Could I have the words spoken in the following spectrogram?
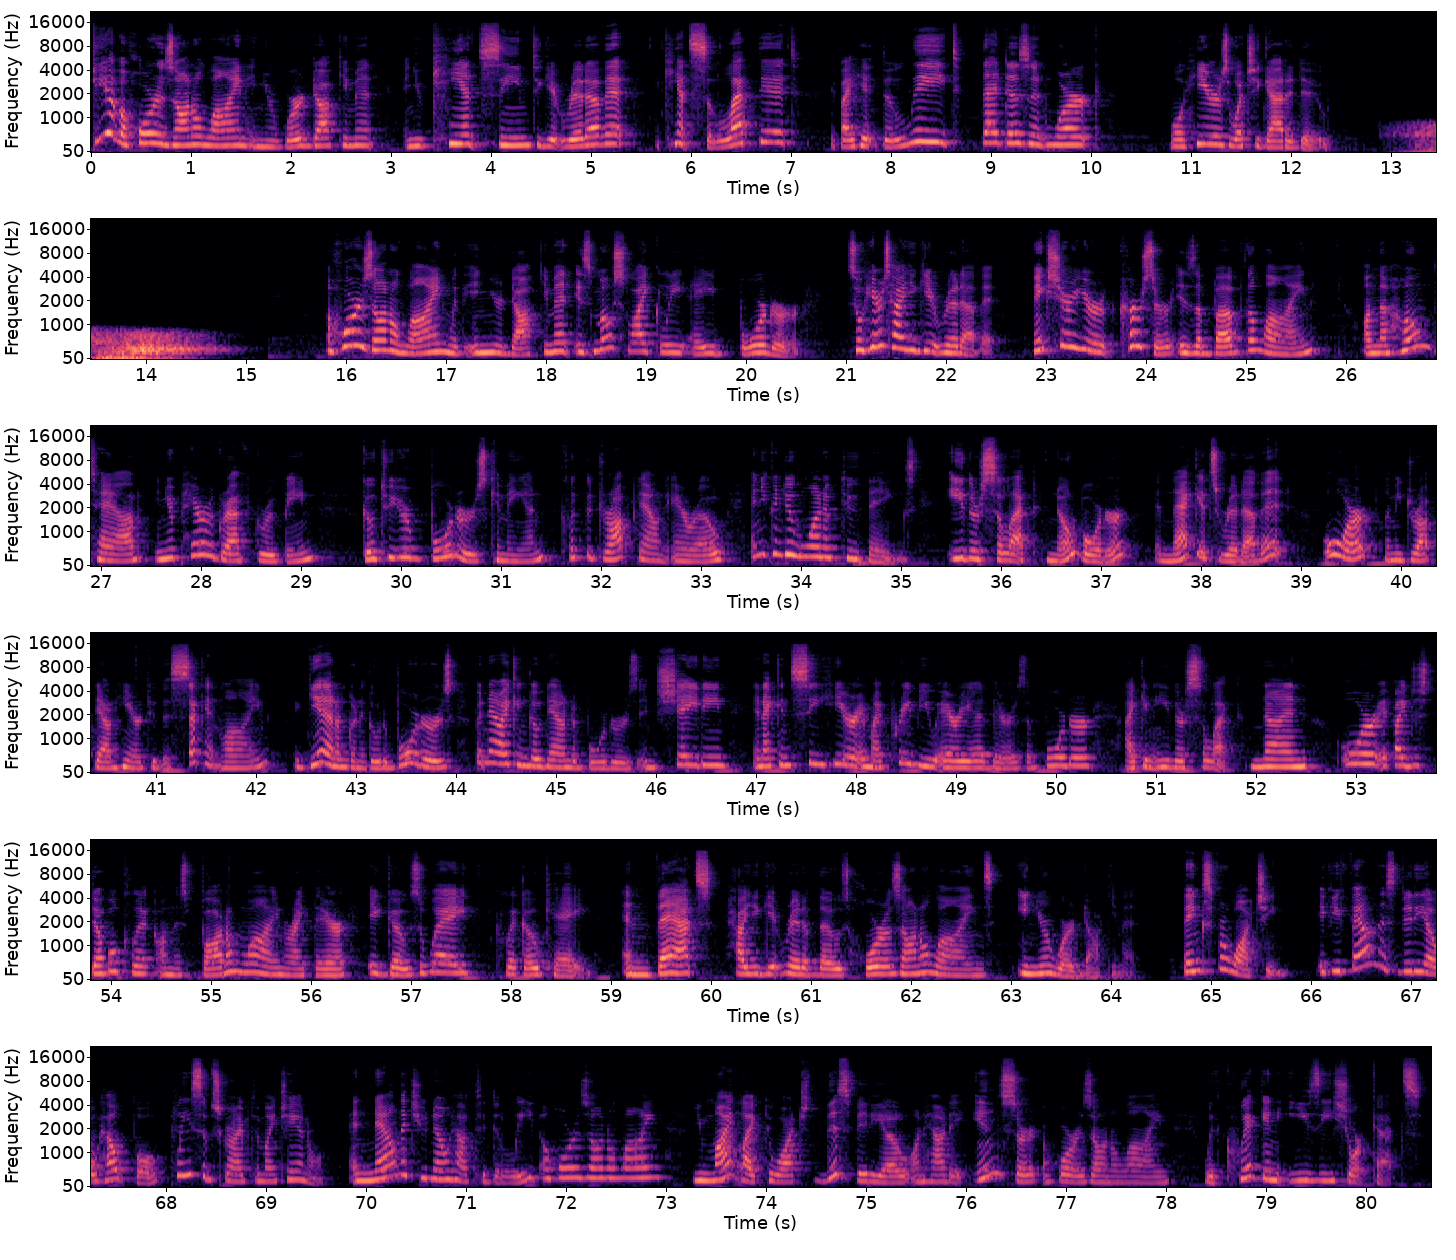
Do you have a horizontal line in your Word document and you can't seem to get rid of it? I can't select it. If I hit delete, that doesn't work. Well, here's what you got to do. A horizontal line within your document is most likely a border. So here's how you get rid of it. Make sure your cursor is above the line. On the Home tab in your paragraph grouping, go to your Borders command, click the drop down arrow, and you can do one of two things. Either select No Border, and that gets rid of it, or let me drop down here to the second line. Again, I'm going to go to borders, but now I can go down to borders and shading, and I can see here in my preview area there is a border. I can either select none, or if I just double click on this bottom line right there, it goes away. Click OK. And that's how you get rid of those horizontal lines in your Word document. Thanks for watching. If you found this video helpful, please subscribe to my channel. And now that you know how to delete a horizontal line, you might like to watch this video on how to insert a horizontal line with quick and easy shortcuts.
